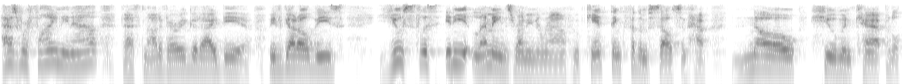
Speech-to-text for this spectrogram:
as we're finding out, that's not a very good idea. We've got all these useless idiot lemmings running around who can't think for themselves and have no human capital,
